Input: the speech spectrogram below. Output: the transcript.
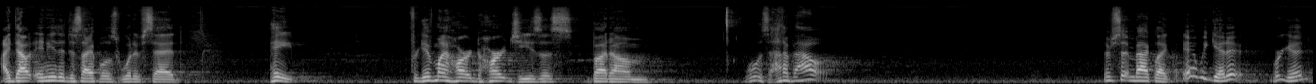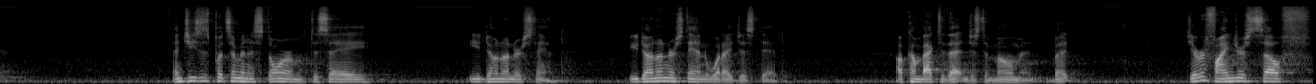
I doubt any of the disciples would have said, Hey, forgive my hard heart, Jesus, but um, what was that about? They're sitting back like, yeah, we get it. We're good. And Jesus puts them in a storm to say, You don't understand. You don't understand what I just did. I'll come back to that in just a moment. But do you ever find yourself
